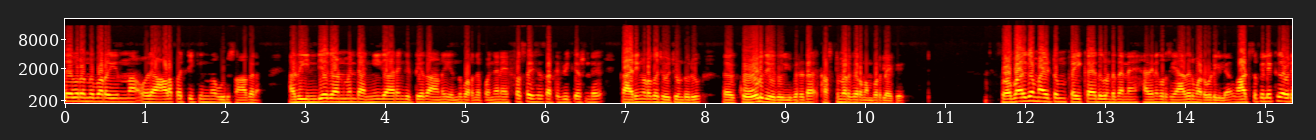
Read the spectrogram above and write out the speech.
സേവർ എന്ന് പറയുന്ന ഒരാളെ പറ്റിക്കുന്ന ഒരു സാധനം. അത് ഇന്ത്യ ഗവൺമെന്റ് അംഗീകാരം കിട്ടിയതാണ് എന്ന് പറഞ്ഞപ്പോൾ ഞാൻ എഫ് എസ് ഐ സി സർട്ടിഫിക്കേഷന്റെ കാര്യങ്ങളൊക്കെ ചോദിച്ചുകൊണ്ട് ഒരു കോൾ ചെയ്തു ഇവരുടെ കസ്റ്റമർ കെയർ നമ്പറിലേക്ക് സ്വാഭാവികമായിട്ടും ഫേക്ക് ആയതുകൊണ്ട് തന്നെ അതിനെക്കുറിച്ച് യാതൊരു മറുപടിയില്ല. വാട്സപ്പിലേക്ക് അവർ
